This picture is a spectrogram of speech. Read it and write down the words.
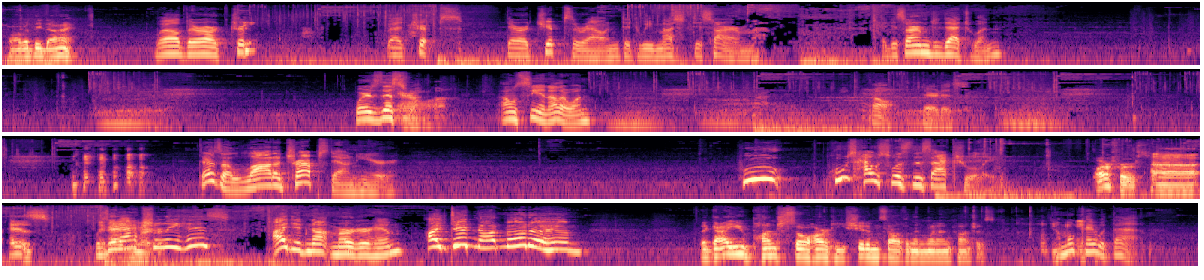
Why would they die? Well, there are trip... Uh, trips. There are chips around that we must disarm. I disarmed that one. Where's this one? I don't see another one. Oh, there it is. There's a lot of traps down here. Who whose house was this actually? Our first. Uh, his. Was it guy you murdered. actually his? I did not murder him. I did not murder him. The guy you punched so hard he shit himself and then went unconscious. I'm okay with that.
